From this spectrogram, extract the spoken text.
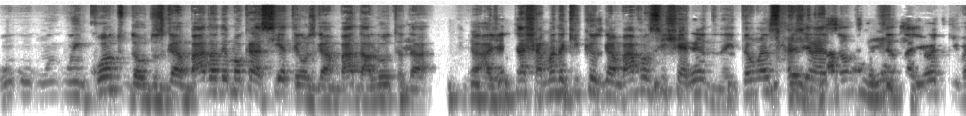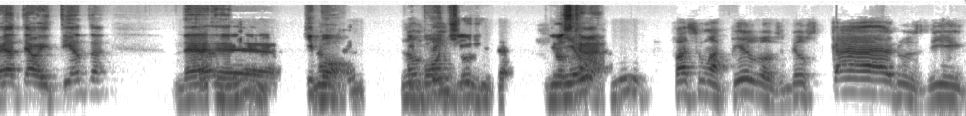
um, um, um, encontro do, dos gambá da democracia, tem os gambá da luta da. A gente está chamando aqui que os gambá vão se cheirando, né? Então, essa geração de 68 que vai até 80, né? É, que bom. Não tem, não que bom tem dúvida. E Oscar? Eu faço um apelo aos meus caros e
